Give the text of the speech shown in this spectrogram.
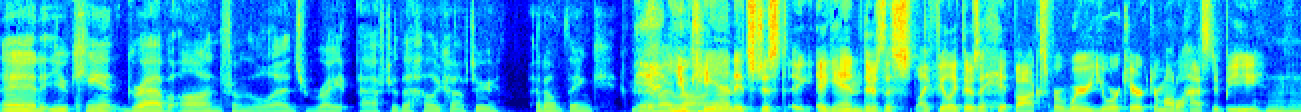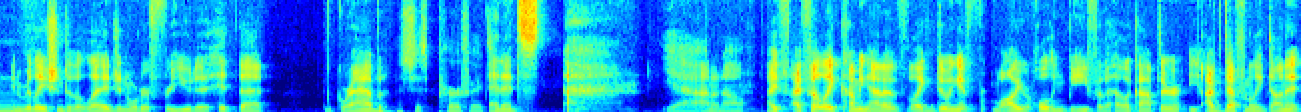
And you can't grab on from the ledge right after the helicopter. I don't think. I you wrong? can it's just again there's this i feel like there's a hitbox for where your character model has to be Mm-hmm. in relation to the ledge in order for you to hit that grab It's just perfect. and it's yeah i don't know i, I felt like coming out of like doing it while you're holding b for the helicopter i've definitely done it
